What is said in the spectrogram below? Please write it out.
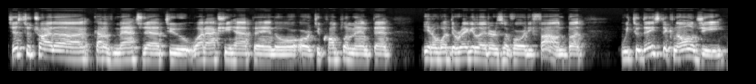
just to try to kind of match that to what actually happened or, or to complement that, you know, what the regulators have already found. But with today's technology,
